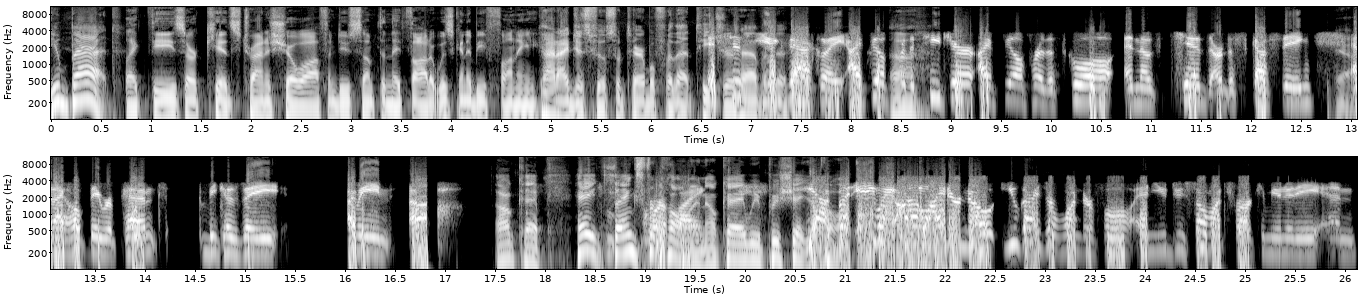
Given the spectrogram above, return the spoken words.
You bet. like these are kids trying to show off and do something they thought it was going to be funny. God, I just feel so terrible for that teacher just- having to. exactly. I feel for the teacher. I feel for the school, and those kids are disgusting. Yeah. And I hope they repent because they. I mean, uh, Okay. Hey, thanks for calling. Okay, we appreciate your yeah. call. But anyway, on a lighter note, you guys are wonderful, and you do so much for our community and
